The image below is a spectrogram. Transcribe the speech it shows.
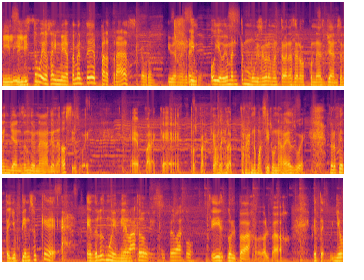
Y, listo, güey, o sea, inmediatamente para atrás, cabrón, y de regreso. oye, obviamente, muy seguramente van a hacer vacunas Johnson Johnson de una, de una dosis, güey. Eh, para que, pues para que valga la para nomás ir una vez, güey. Pero fíjate, yo pienso que es de los movimientos. Golpe bajo, Sí, golpe bajo, golpe bajo. Fíjate, yo,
